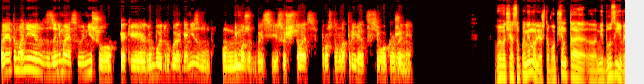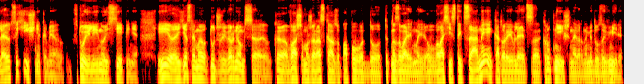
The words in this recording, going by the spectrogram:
Поэтому они занимают свою нишу, как и любой другой организм. Он не может быть и существовать просто в отрыве от всего окружения. Вы вот сейчас упомянули, что, в общем-то, э, медузы являются хищниками в той или иной степени. И э, если мы тут же вернемся к вашему же рассказу по поводу так называемой волосистой цианеи, которая является крупнейшей, наверное, медузой в мире,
